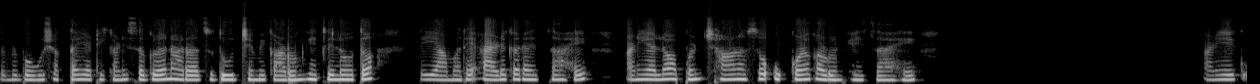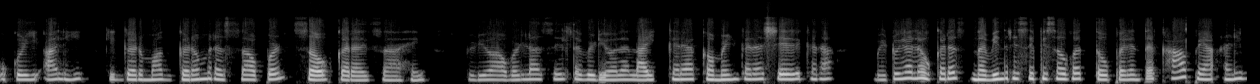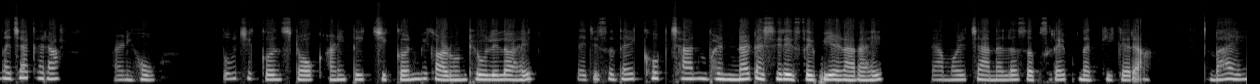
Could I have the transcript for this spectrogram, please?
तुम्ही बघू शकता या ठिकाणी सगळं नारळाचं दूध जे मी काढून घेतलेलं होतं ते यामध्ये ॲड करायचं आहे. आणि याला आपण छान असं उकळ काढून घ्यायचं आहे. आणि एक उकळी आली की गरमागरम रस्सा आपण सर्व करायचा आहे. व्हिडिओ आवडला असेल तर व्हिडिओला लाईक करा कमेंट करा शेअर करा. भेटूया लवकरच नवीन रेसिपीसोबत तोपर्यंत खा प्या आणि मजा करा. आणि हो तो चिकन स्टॉक आणि ते चिकन मी काढून ठेवलेलं आहे. त्याचीसुद्धा एक खूप छान भन्नाट अशी रेसिपी येणार आहे. त्यामुळे चॅनलला सबस्क्राईब नक्की करा. बाय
